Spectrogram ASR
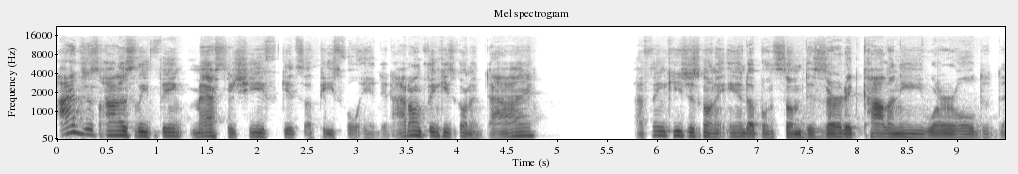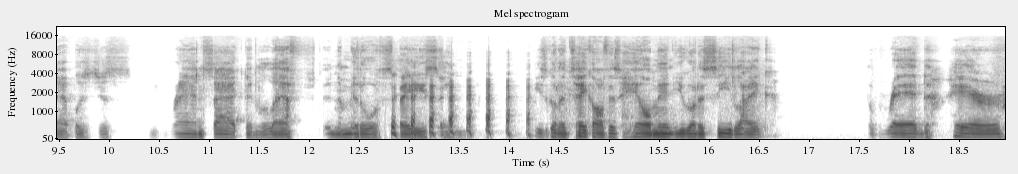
I just honestly think Master Chief gets a peaceful ending. I don't think he's going to die. I think he's just going to end up on some deserted colony world that was just ransacked and left in the middle of space and he's going to take off his helmet. You're going to see like the red hair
